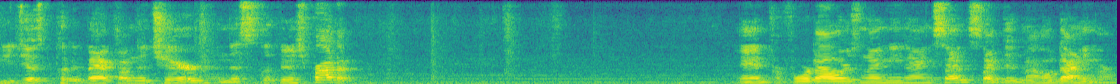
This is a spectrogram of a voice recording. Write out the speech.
you just put it back on the chair and this is the finished product. And for $4.99, I did my whole dining room.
